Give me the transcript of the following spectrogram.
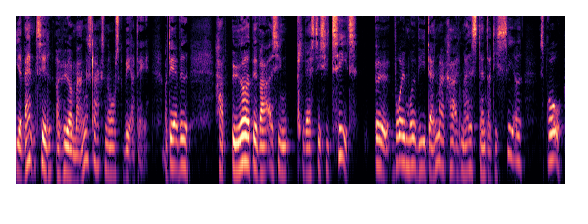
I er vant til å høre mange slags norsk hver dag. Og derved har øret bevaret sin plastisitet hvorimod vi i Danmark har et meget standardiseret språk,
